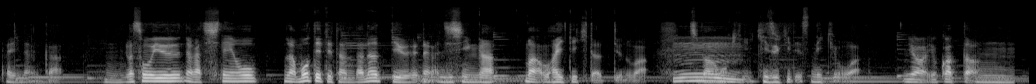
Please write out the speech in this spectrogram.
ぱりなんか、うんまあ、そういうなんか視点を、まあ、持ててたんだなっていうなんか自信が、まあ、湧いてきたっていうのは一番大きい気づきですね今日は。いやよかった。うん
